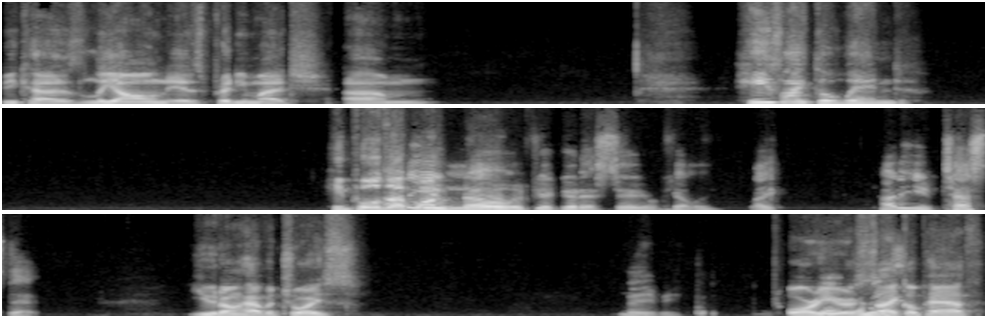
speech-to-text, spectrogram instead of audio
because Leon is pretty much um he's like the wind. He pulled How up do on you know if you're good at serial killing? Like, how do you test that? you don't have a choice Maybe. or Yeah, you're a that makes- psychopath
